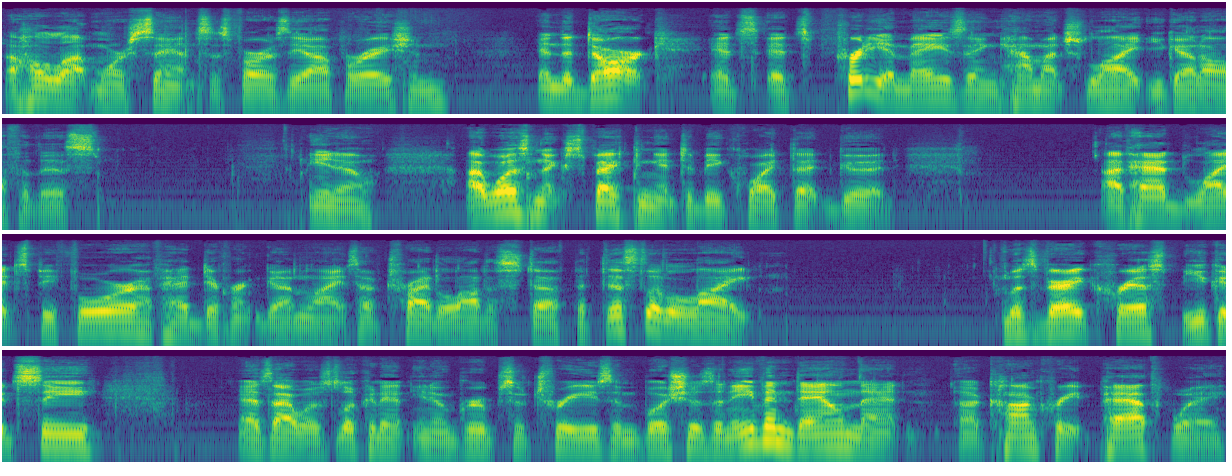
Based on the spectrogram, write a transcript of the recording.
a whole lot more sense as far as the operation. In the dark, it's it's pretty amazing how much light you got off of this. You know, I wasn't expecting it to be quite that good. I've had lights before, I've had different gun lights, I've tried a lot of stuff, but this little light was very crisp. You could see as I was looking at you know groups of trees and bushes, and even down that uh, concrete pathway,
